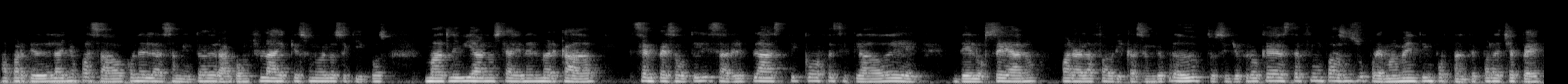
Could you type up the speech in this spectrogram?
a partir del año pasado con el lanzamiento de Dragonfly, que es uno de los equipos más livianos que hay en el mercado se empezó a utilizar el plástico reciclado de, del océano para la fabricación de productos y yo creo que este fue un paso supremamente importante para HP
